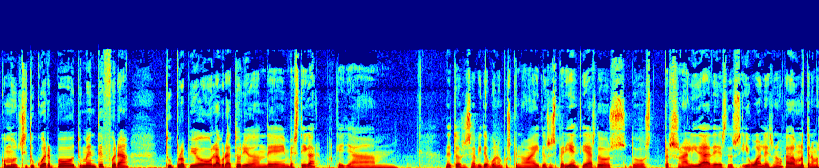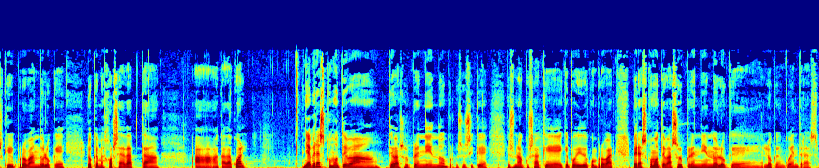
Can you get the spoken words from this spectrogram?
como si tu cuerpo, tu mente fuera tu propio laboratorio donde investigar, porque ya mm, de todos he sabido, bueno, pues que no hay dos experiencias, dos, dos personalidades dos iguales, ¿no? Cada uno tenemos que ir probando lo que, lo que mejor se adapta a, cada cual. Ya verás cómo te va, te va sorprendiendo, porque eso sí que es una cosa que, que he podido comprobar. Verás cómo te va sorprendiendo lo que, lo que encuentras.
